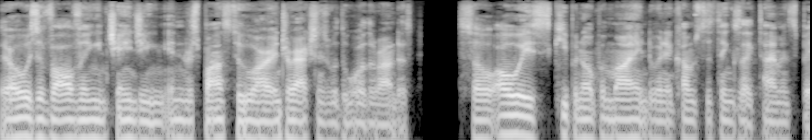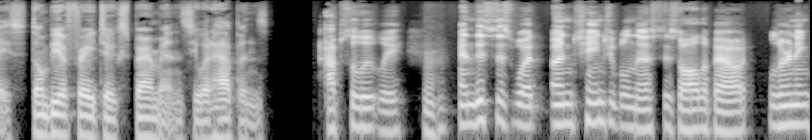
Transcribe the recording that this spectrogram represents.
They're always evolving and changing in response to our interactions with the world around us. So always keep an open mind when it comes to things like time and space. Don't be afraid to experiment and see what happens. Absolutely. Mm-hmm. And this is what unchangeableness is all about learning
